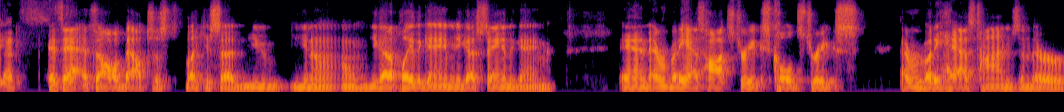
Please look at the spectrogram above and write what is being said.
that's it's it's all about just like you said, you you know you got to play the game, you got to stay in the game, and everybody has hot streaks, cold streaks. Everybody has times in their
